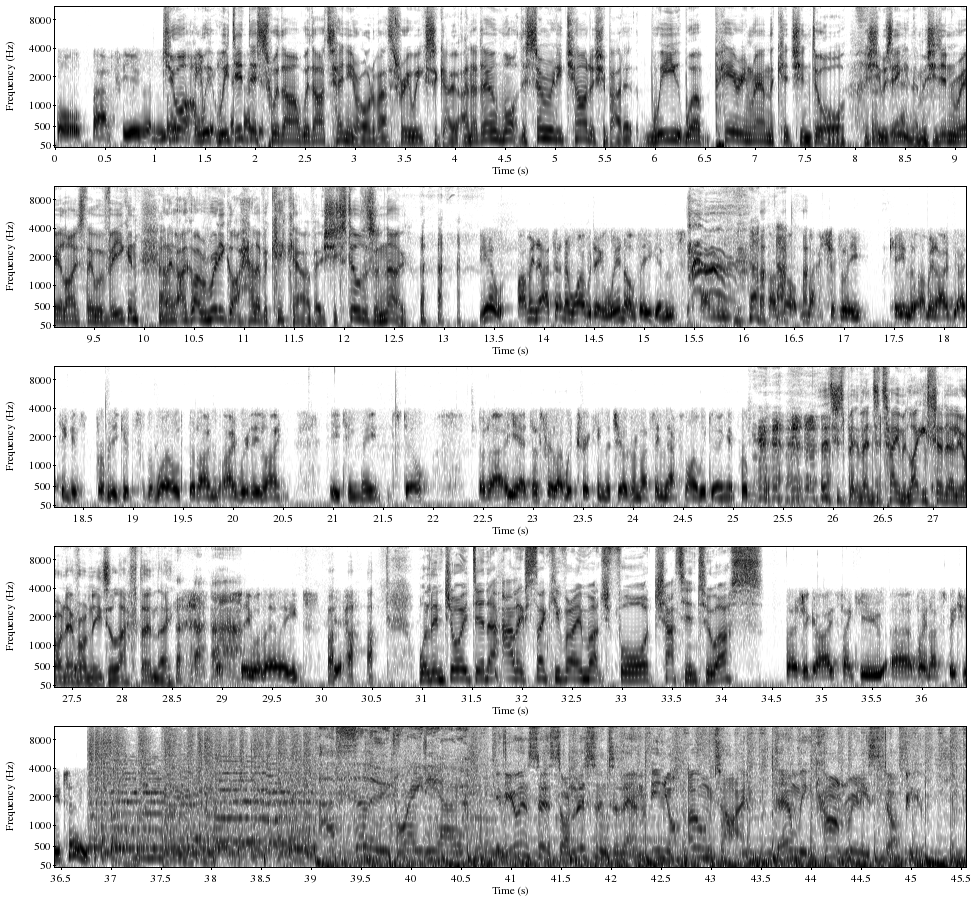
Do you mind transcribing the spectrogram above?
or bad for you than. Do you know what? We, we did this with our with our ten year old about three weeks ago, and I don't know what. There's something really childish about it. We were peering around the kitchen door, and she was eating them, and she didn't realise they were vegan. And I, I got really got a hell of a kick out of it. She still doesn't know. Yeah, I mean, I don't know why we're doing. We're not vegans, and I'm not massively keen. I mean, I, I think it's probably good for the world, but I'm, I really like eating meat still. But uh, yeah, it does feel like we're tricking the children. I think that's why we're doing it. Probably It's just a bit of entertainment, like you said earlier on. Everyone needs a laugh, don't they? Let's see what they'll eat. Yeah. Well, enjoy dinner. Alex, thank you very much for chatting to us. Pleasure, guys. Thank you. Uh, very nice to speak to you too. Absolute Radio. If you insist on listening to them in your own time, then we can't really stop you.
